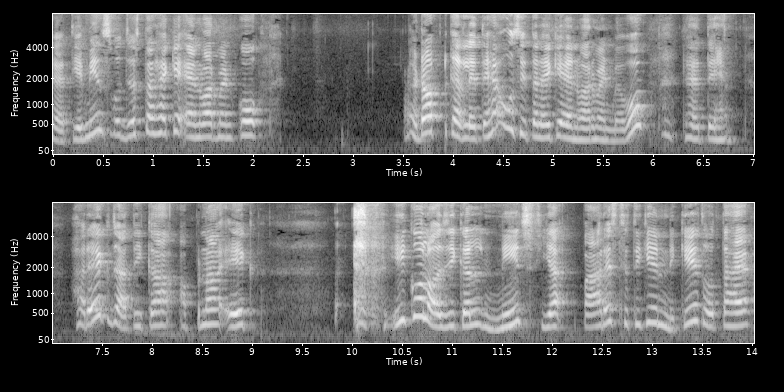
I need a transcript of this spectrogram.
रहती है। मीन्स वो जिस तरह के एनवायरमेंट को अडॉप्ट कर लेते हैं, उसी तरह के एनवायरमेंट में वो रहते हैं। हर एक जाति का अपना एक इकोलॉजिकल नीच या पारिस्थितिकीय निकेत होता है,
